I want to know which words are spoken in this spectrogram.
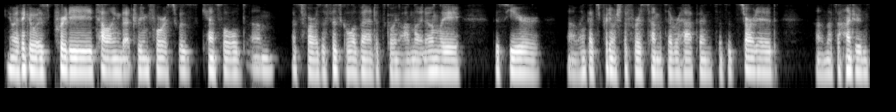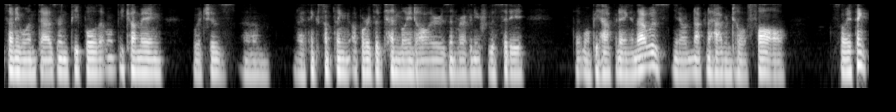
you know i think it was pretty telling that dreamforce was canceled um, as far as a physical event. It's going online only this year. Um, i think that's pretty much the first time it's ever happened since it started um, that's 171,000 people that won't be coming, which is, um, I think, something upwards of $10 million in revenue for the city that won't be happening. And that was, you know, not going to happen until fall. So I think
